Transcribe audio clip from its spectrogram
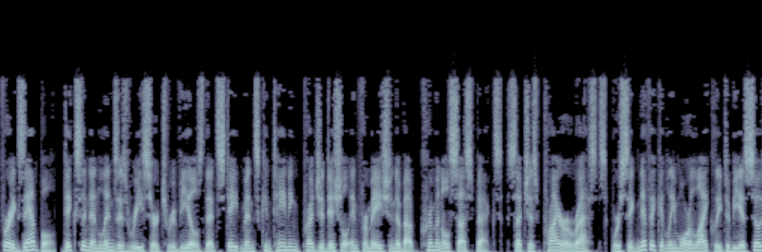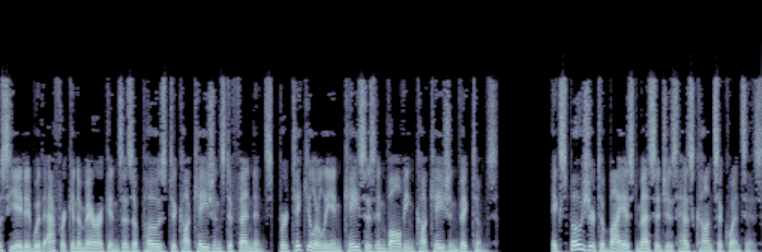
For example, Dixon and Linz's research reveals that statements containing prejudicial information about criminal suspects, such as prior arrests, were significantly more likely to be associated with African Americans as opposed to Caucasians defendants, particularly in cases involving Caucasian victims. Exposure to biased messages has consequences.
